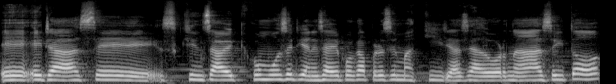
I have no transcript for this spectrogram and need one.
eh, ella se, quién sabe cómo sería en esa época, pero se maquilla, se adorna, hace y todo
